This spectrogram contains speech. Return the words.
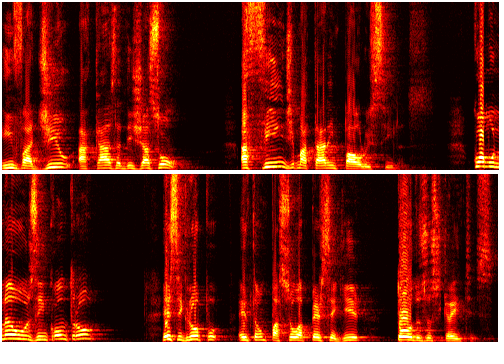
invadiu a casa de Jason a fim de matarem Paulo e Silas. Como não os encontrou, esse grupo então passou a perseguir todos os crentes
